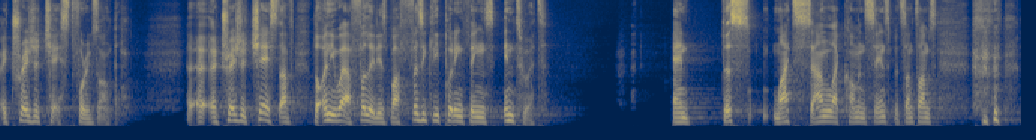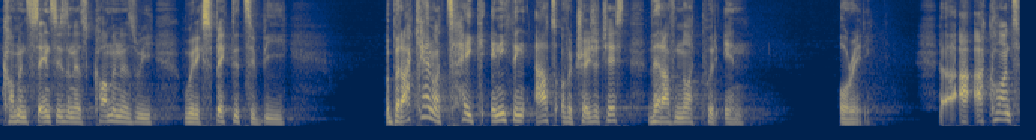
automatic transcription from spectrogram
a treasure chest, for example? A, a treasure chest, I've, the only way I fill it is by physically putting things into it. And this might sound like common sense, but sometimes common sense isn't as common as we would expect it to be. But I cannot take anything out of a treasure chest that I've not put in already. I, I can't,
